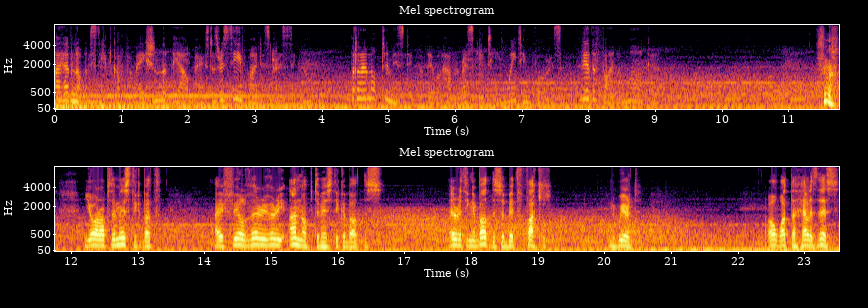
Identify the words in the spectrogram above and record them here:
I have not received confirmation that the outpost has received my distress signal, but I am optimistic that they will have a rescue team waiting for us near the final marker. You're optimistic, but I feel very, very unoptimistic about this. Everything about this a bit fucky and weird. Oh, what the hell is this?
